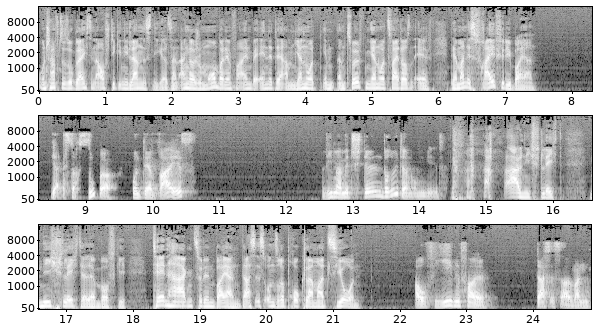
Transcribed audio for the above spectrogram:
und schaffte sogleich den Aufstieg in die Landesliga. Sein Engagement bei dem Verein beendete er am, Januar, im, am 12. Januar 2011. Der Mann ist frei für die Bayern. Ja, ist doch super. Und der weiß, wie man mit stillen Brütern umgeht. Ah, nicht schlecht. Nicht schlecht, Herr Dembowski. Tenhagen zu den Bayern. Das ist unsere Proklamation. Auf jeden Fall. Das ist Mann.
